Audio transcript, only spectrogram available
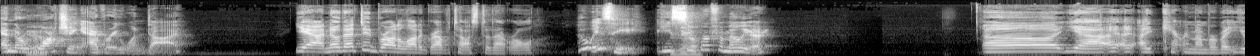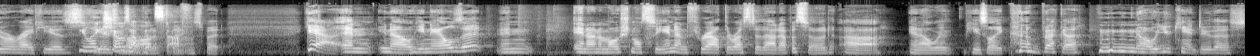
and they're Yeah. watching everyone die Yeah, no, that dude brought a lot of gravitas to that role. who is he he's Yeah. super familiar Uh, yeah, I, I, I can't remember, but you're right. He is. He, like, is shows up of stuff. Things, but yeah, and you know he nails it in in an emotional scene, and throughout the rest of that episode, uh, you know, where he's like, Becca, no, you can't do this.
